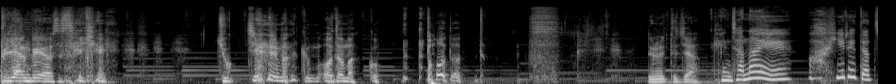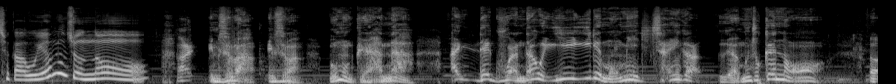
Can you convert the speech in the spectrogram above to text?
불량배 여섯에게 죽지 않을 만큼 얻어맞고 뻗었다. 눈을 뜨자 괜찮아 얘. 아, 이래 다쳐가 오염은 좋노. 아 임서방 임서방 몸은 괜찮나 아니 내 구한다고 이, 이래 몸이 차이가 의하면 좋겠노 아,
